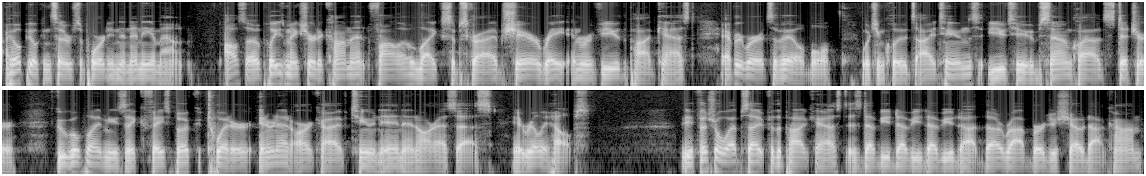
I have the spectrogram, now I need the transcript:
I hope you'll consider supporting in any amount. Also, please make sure to comment, follow, like, subscribe, share, rate, and review the podcast everywhere it's available, which includes iTunes, YouTube, SoundCloud, Stitcher, Google Play Music, Facebook, Twitter, Internet Archive, TuneIn, and RSS. It really helps. The official website for the podcast is www.therobburgesshow.com.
